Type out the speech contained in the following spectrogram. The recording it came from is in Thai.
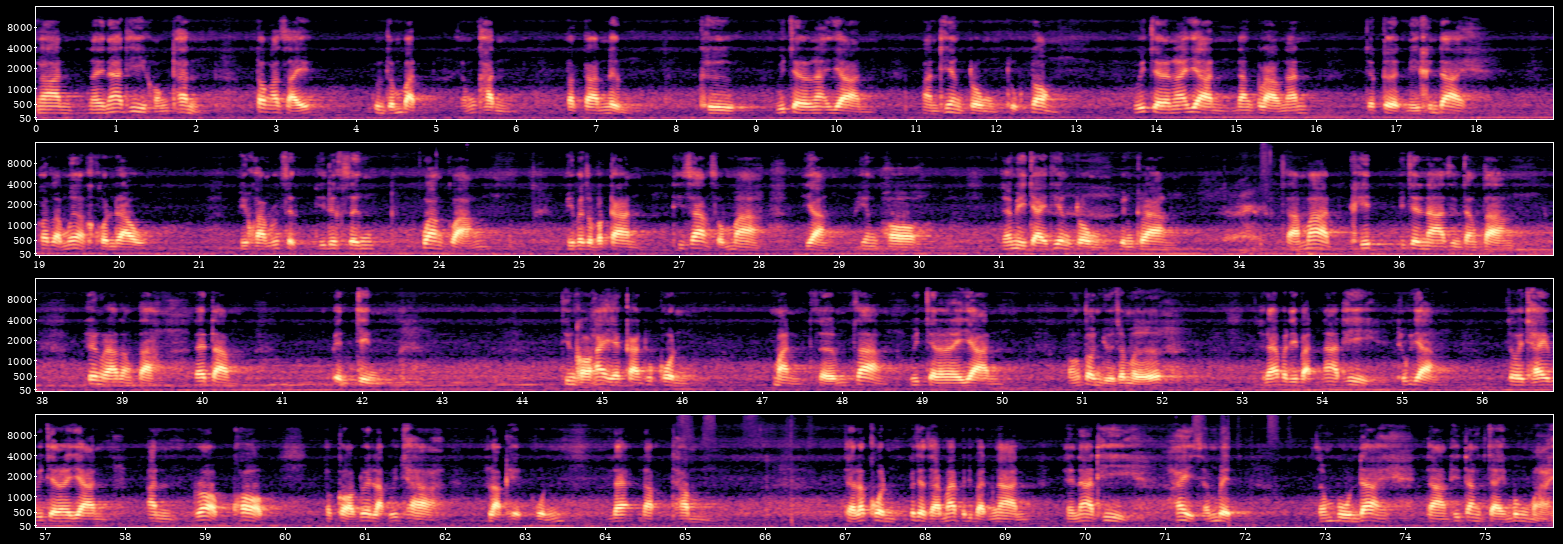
งานในหน้าที่ของท่านต้องอาศัยคุณสมบัติสำคัญประการหนึ่ง คือวิจารณญาณอันเที่ยงตรงถูกต้อง วิจารณญาณดังกล่าวนั้น จะเกิดมีขึ้นได้ ก็ต่อเมื่อคนเรา มีความรู้สึกที่ลึกซึ้งกว้างขวาง มีประสบการณ์ที่สร้างสมมาอย่างเพียงพอ และมีใจเที่ยงตรงเป็นกลาง สามารถคิดพิจารณาสิ่งต่างๆ เรื่องราวต่างๆ ได้ตามเป็นจริง จึงขอให้อัยการทุกคน มั่นเสริมสร้างวิจารณญาณของตนอยู่เสมอ และปฏิบัติหน้าที่ทุกอย่าง โดยใช้วิจารณญาณอันรอบคอบประกอบด้วยหลักวิชา หลักเหตุผล และหลักธรรม แต่ละคนก็จะสามารถปฏิบัติงานในหน้าที่ให้สำเร็จสมบูรณ์ได้ตามที่ตั้งใจมุ่งหมาย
